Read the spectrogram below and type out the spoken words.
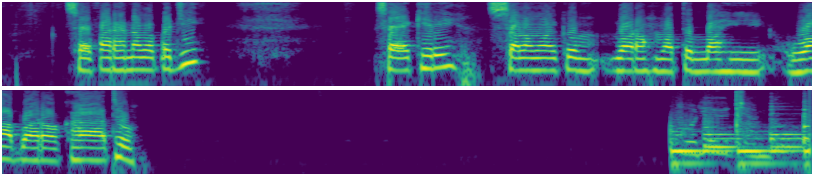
saya Farhan Namapaji saya akhiri Assalamualaikum warahmatullahi wabarakatuh Audio Jungle.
